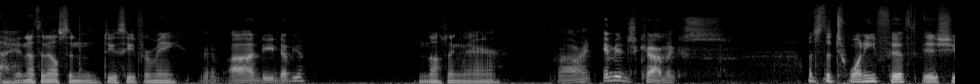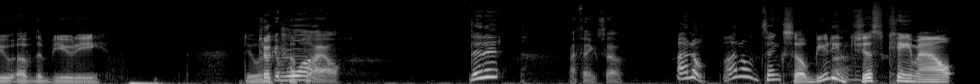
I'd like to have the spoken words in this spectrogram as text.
Okay, nothing else in DC for me. Uh, DW. Nothing there. All right. Image Comics. That's the twenty fifth issue of the Beauty. Doing Took him a while. Did it? I think so. I don't. I don't think so. Beauty just came out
